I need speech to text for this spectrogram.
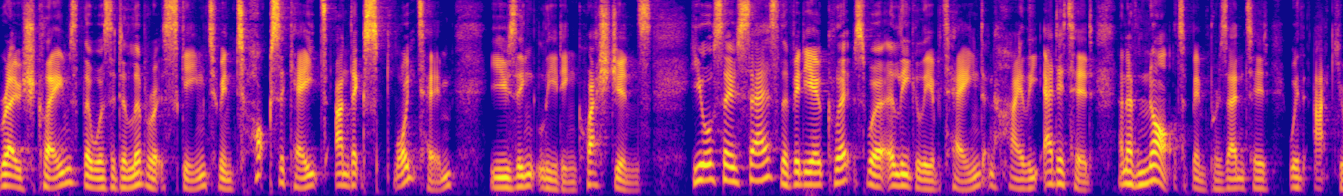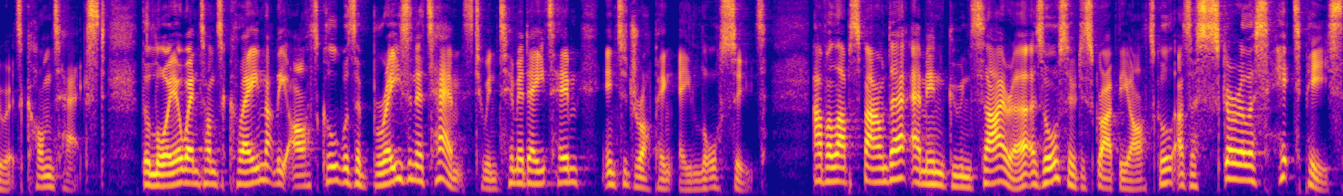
Roche claims there was a deliberate scheme to intoxicate and exploit him using leading questions. He also says the video clips were illegally obtained and highly edited and have not been presented with accurate context. The lawyer went on to claim that the article was a brazen attempt to intimidate him into dropping a lawsuit. Avalab's founder, Emin Gün Sirer, has also described the article as a scurrilous hit piece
